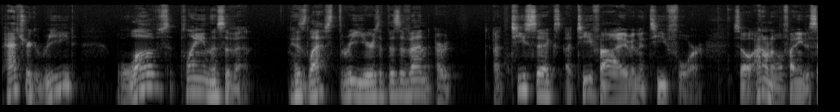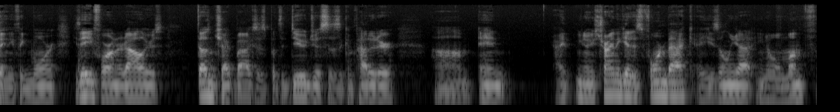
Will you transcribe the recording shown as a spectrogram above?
Patrick Reed loves playing this event. His last three years at this event are a T6, a T5, and a T4. So I don't know if I need to say anything more. He's eighty four hundred dollars, doesn't check boxes, but the dude just is a competitor, um, and I, you know, he's trying to get his form back. He's only got, you know, a month,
